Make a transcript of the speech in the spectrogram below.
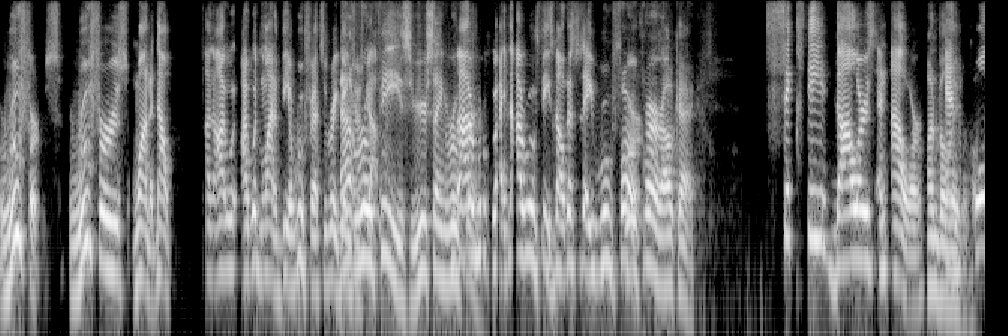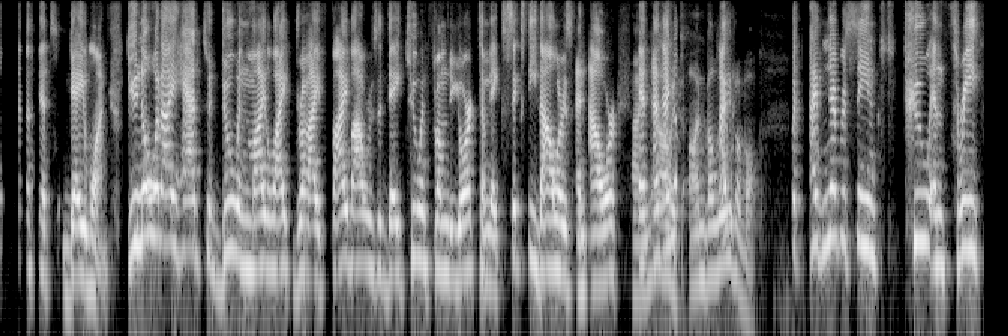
roofers, roofers wanted. Now, I w- I wouldn't want to be a roofer. That's a very Not dangerous job. roofies. You're saying Not a roof, right? Not roofies. No, this is a roofer. Roofer. Okay. Sixty dollars an hour and Unbelievable. full benefits day one. Do you know what I had to do in my life? Drive five hours a day to and from New York to make sixty dollars an hour. I and- know, and I know- it's unbelievable. But I've never seen two and three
